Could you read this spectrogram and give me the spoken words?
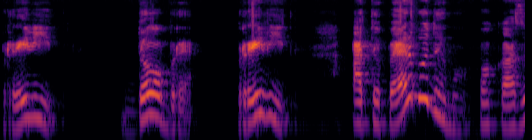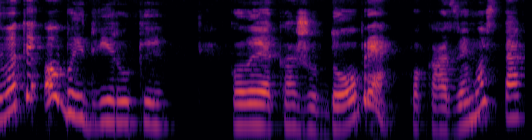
привіт, добре, привіт. А тепер будемо показувати обидві руки. Коли я кажу добре, показуємо ось так.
